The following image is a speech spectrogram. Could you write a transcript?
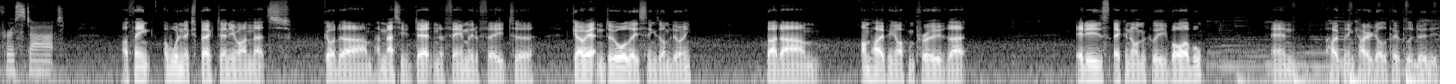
for a start. I think I wouldn't expect anyone that's got um, a massive debt and a family to feed to go out and do all these things I'm doing. But um, I'm hoping I can prove that it is economically viable and hopefully encourage other people to do this.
